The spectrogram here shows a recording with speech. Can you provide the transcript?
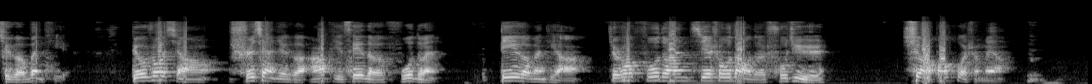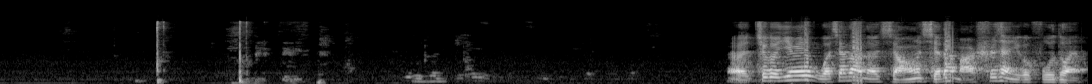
这个问题。比如说想实现这个 RPC 的服务端，第一个问题啊，就是说服务端接收到的数据需要包括什么呀？呃，这个因为我现在呢想写代码实现一个服务端，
